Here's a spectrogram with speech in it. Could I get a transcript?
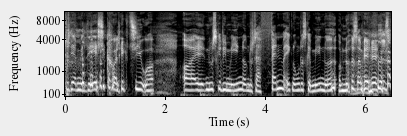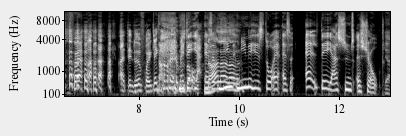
det der med læsekollektiver, og øh, nu skal vi mene noget, nu der er fandme ikke nogen, der skal mene noget om noget som helst før. Ej, det lyder frygteligt. Nej, nej, jeg men det, jeg, altså, nej, nej, nej. Mine, mine historier, altså alt det, jeg synes er sjovt, Ja.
